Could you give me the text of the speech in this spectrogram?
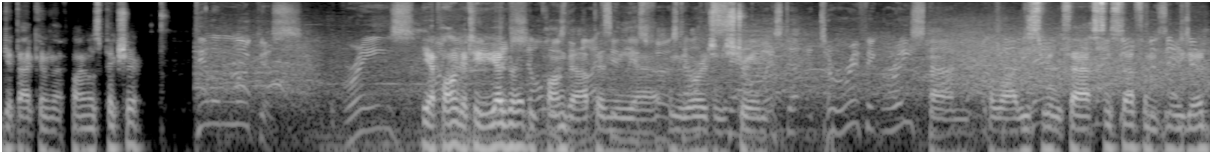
get back in the finals picture. Dylan Lucas. Yeah, Ponga too. You guys brought up Ponga up in the, uh, in the. Origin stream. A. Um, a lot. He's really fast and stuff and he's really good.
